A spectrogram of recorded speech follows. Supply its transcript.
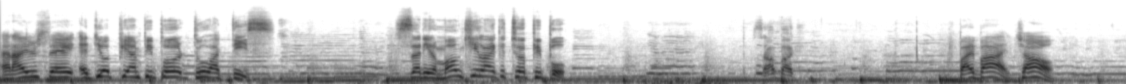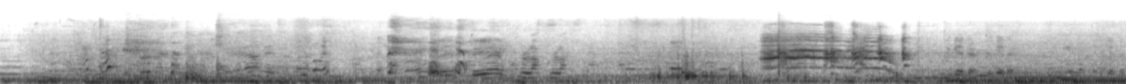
and I will say Ethiopian people do like this. Study a monkey like two people. Sabak. Bye bye. Ciao. Do you have cola cola? Together, together. Together.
